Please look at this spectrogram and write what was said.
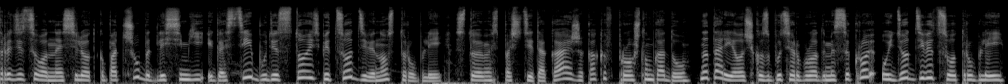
Традиционная селедка под шубой для семьи и гостей будет стоить 590 рублей. Стоимость почти такая же, как и в прошлом году. На тарелочку с бутербродами с икрой уйдет 900 рублей.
